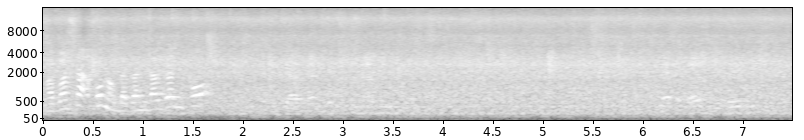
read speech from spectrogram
Mabasa ko, magdagandagan ko. Din. Kaya ba, hindi ko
